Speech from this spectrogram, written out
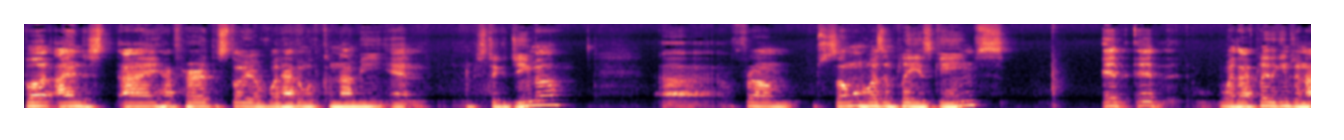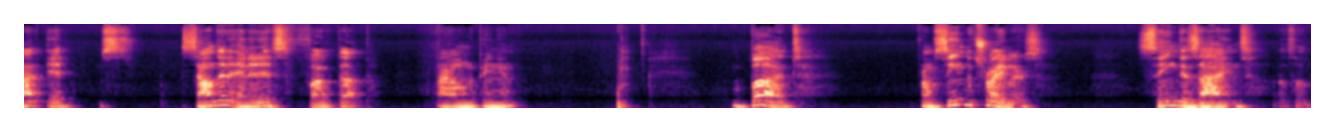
But I underst- I have heard the story of what happened with Konami and Mr. Kojima. Uh, from someone who hasn't played his games, it it whether I play the games or not, it sounded and it is fucked up. My own opinion. But from seeing the trailers, seeing designs, so,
